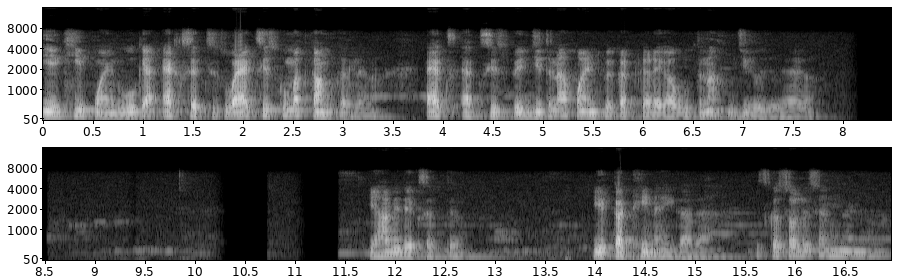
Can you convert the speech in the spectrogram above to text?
एक ही पॉइंट वो क्या एक्स एक्सिस वाई एक्सिस को मत काम कर लेना। एक्स एक्सिस पे जितना पॉइंट पे कट करेगा, उतना ज़ीरो हो जाएगा। यहाँ भी देख सकते हो। ये कट ही नहीं कर रहा है। इसका सॉल्यूशन ही नहीं होगा।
